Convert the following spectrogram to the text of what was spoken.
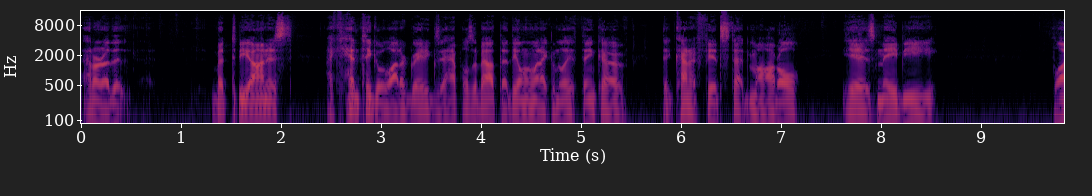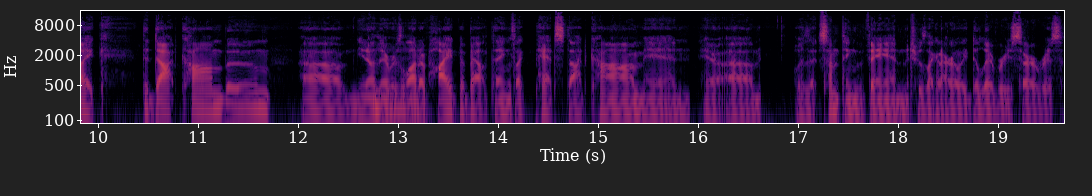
I don't know that, but to be honest, I can't think of a lot of great examples about that. The only one I can really think of that kind of fits that model is maybe like the dot com boom. Uh, you know, there was a lot of hype about things like pets.com and, you know, um, was that something van, which was like an early delivery service,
